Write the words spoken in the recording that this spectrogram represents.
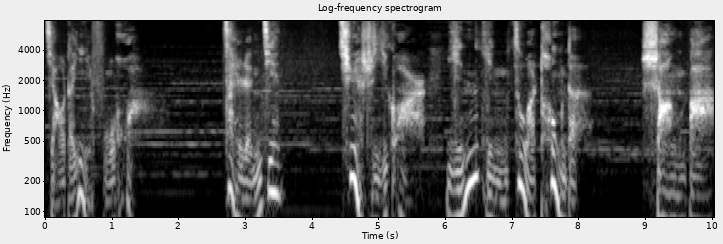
角的一幅画，在人间，却是一块隐隐作痛的伤疤。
